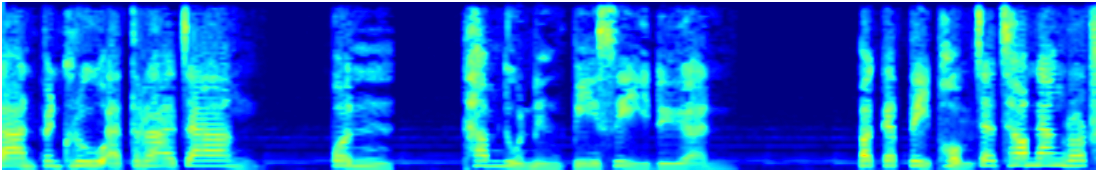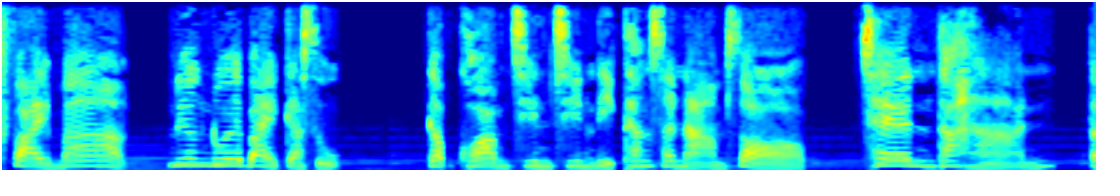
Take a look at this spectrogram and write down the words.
การเป็นครูอัตราจ้างปนทำอยู่หนึ่งปีสี่เดือน ปกติผมจะชอบนั่งรถไฟมาก เนื่องด้วยใบกระสุก กับความชินชินอีกทั้งสนามสอบ เช่น ทหาร ต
